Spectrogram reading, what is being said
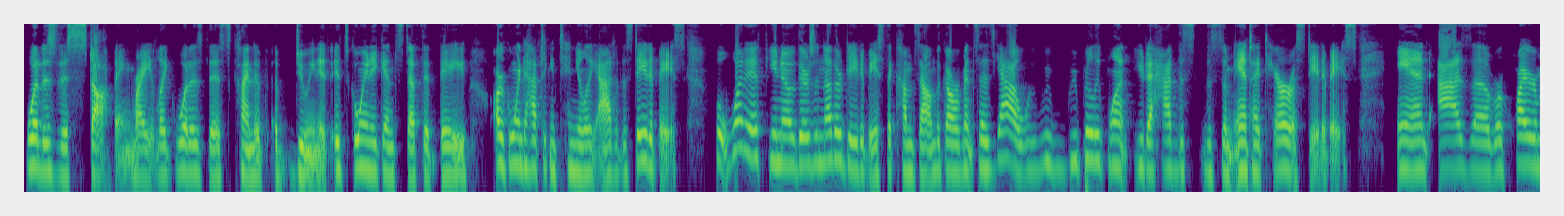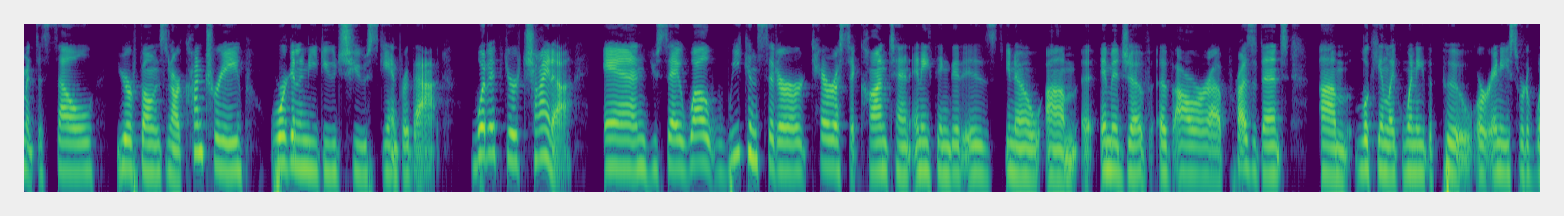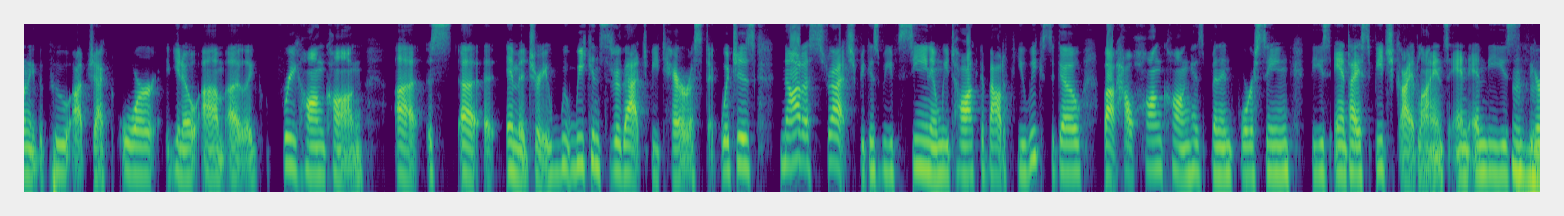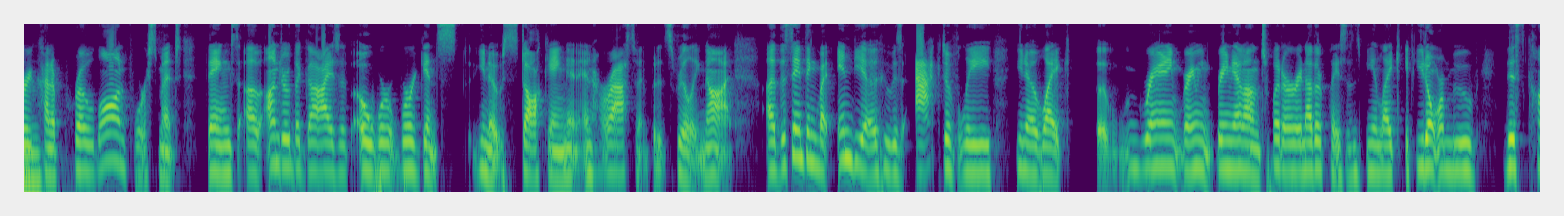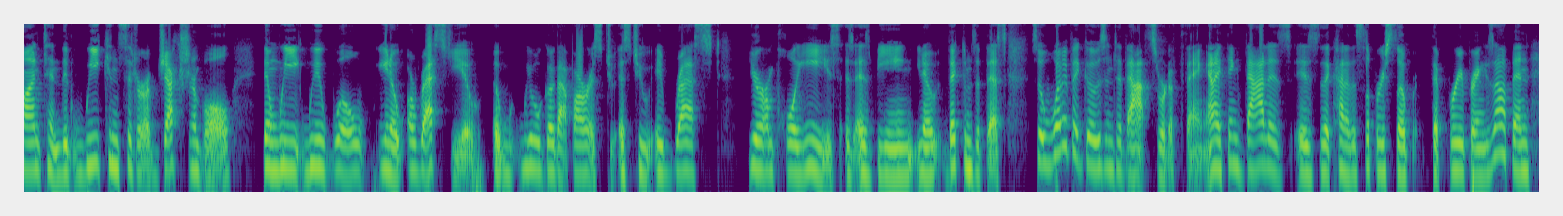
what is this stopping right? Like what is this kind of doing? It it's going against stuff that they are going to have to continually add to this database. But what if you know there's another database that comes out and the government says yeah we, we really want you to have this this some anti-terrorist database. And as a requirement to sell your phones in our country, we're going to need you to scan for that. What if you're China and you say, well, we consider terroristic content anything that is, you know, um, image of of our uh, president um, looking like Winnie the Pooh or any sort of Winnie the Pooh object, or you know, um, uh, like free Hong Kong uh, uh, imagery. We, we, consider that to be terroristic, which is not a stretch because we've seen and we talked about a few weeks ago about how Hong Kong has been enforcing these anti-speech guidelines and and these mm-hmm. very kind of pro law enforcement things uh, under the guise of oh we're we're against you know stalking and, and harassment, but it's really not. Uh, the same thing about India, who is actively you know like uh, raining, raining, raining out on Twitter and other places, being like, if you don't remove this content that we consider objectionable, then we we will, you know, arrest you. Uh, we will go that far as to as to arrest your employees as, as being, you know, victims of this. So what if it goes into that sort of thing? And I think that is is the kind of the slippery slope that Brie brings up. And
